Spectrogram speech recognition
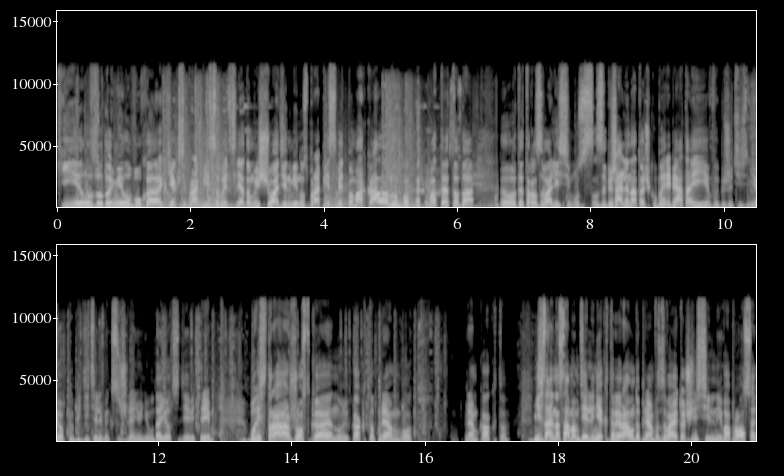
kill, задумил в ухо, Хекси прописывает, следом еще один минус прописывает по Макалану. вот это да. Вот это развалисимус. Забежали на точку Б, ребята, и выбежать из нее победителями, к сожалению, не удается. 9-3. Быстро, жестко, ну и как-то прям вот Прям как-то. Не знаю, на самом деле некоторые раунды прям вызывают очень сильные вопросы.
